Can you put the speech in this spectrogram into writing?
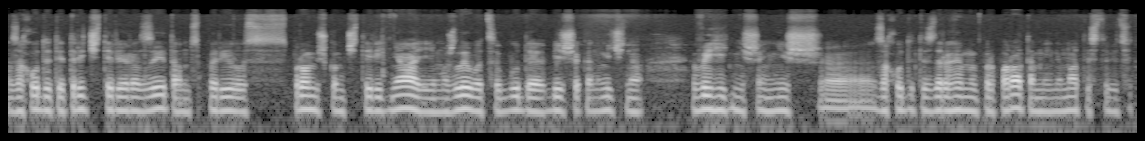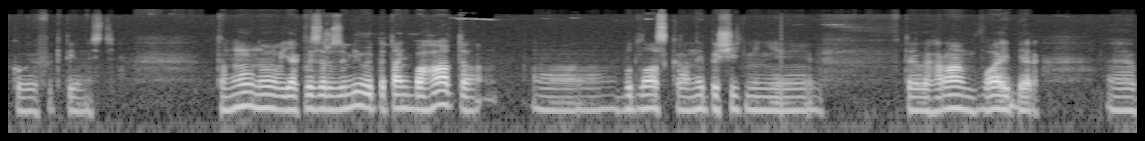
заходити 3-4 рази там, з проміжком 4 дня, і можливо це буде більш економічно вигідніше, ніж е, заходити з дорогими препаратами і не мати 100% ефективності. Тому, ну, як ви зрозуміли, питань багато. Е, Будь ласка, не пишіть мені в Telegram, Viber. Е,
